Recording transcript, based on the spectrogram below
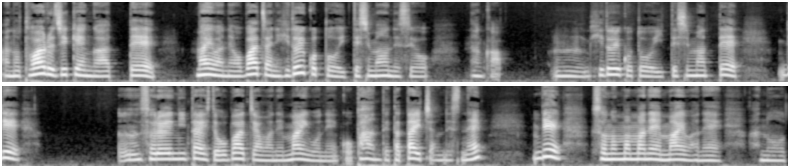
あの、とある事件があって、舞はね、おばあちゃんにひどいことを言ってしまうんですよ。なんか、うん、ひどいことを言ってしまって、で、うん、それに対しておばあちゃんはね、舞をね、こうパンって叩いちゃうんですね。で、そのままね、舞はね、あの、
